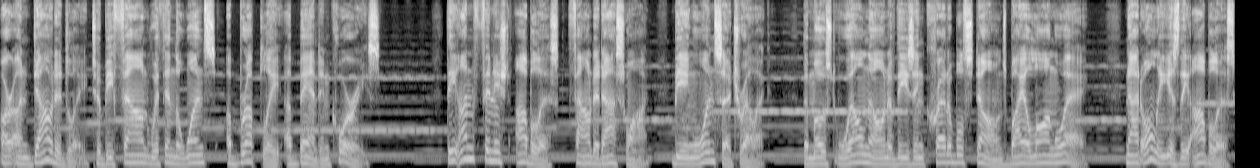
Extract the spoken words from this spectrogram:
are undoubtedly to be found within the once abruptly abandoned quarries the unfinished obelisk found at Aswan being one such relic, the most well-known of these incredible stones by a long way, Not only is the obelisk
